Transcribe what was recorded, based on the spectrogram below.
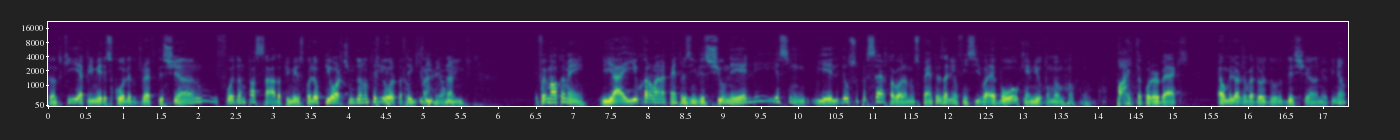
Tanto que é a primeira escolha do draft deste ano e foi do ano passado. A primeira escolha é o pior time do ano anterior para ter Então tá equilíbrio, né? realmente. E foi mal também. E aí o Carolina Panthers investiu nele e assim, e ele deu super certo agora nos Panthers. A linha ofensiva é boa, o Cam Newton é um baita quarterback. É o melhor jogador do, deste ano, na minha opinião.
